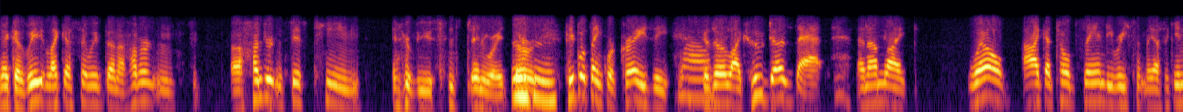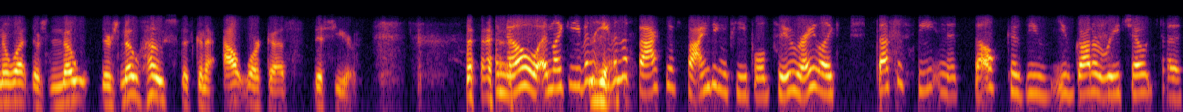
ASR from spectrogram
Yeah, because we, like I said, we've done a hundred and a hundred and fifteen interviews since January 3rd Mhm. People think we're crazy Wow. because they're like, "Who does that?" And I'm like, "Well, like I told Sandy recently, I was like, you know what? There's no there's no host that's going to outwork us this year." no, and like even Yeah. even the fact of finding people too, right? Like that's a feat in itself because you you've got to reach out to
